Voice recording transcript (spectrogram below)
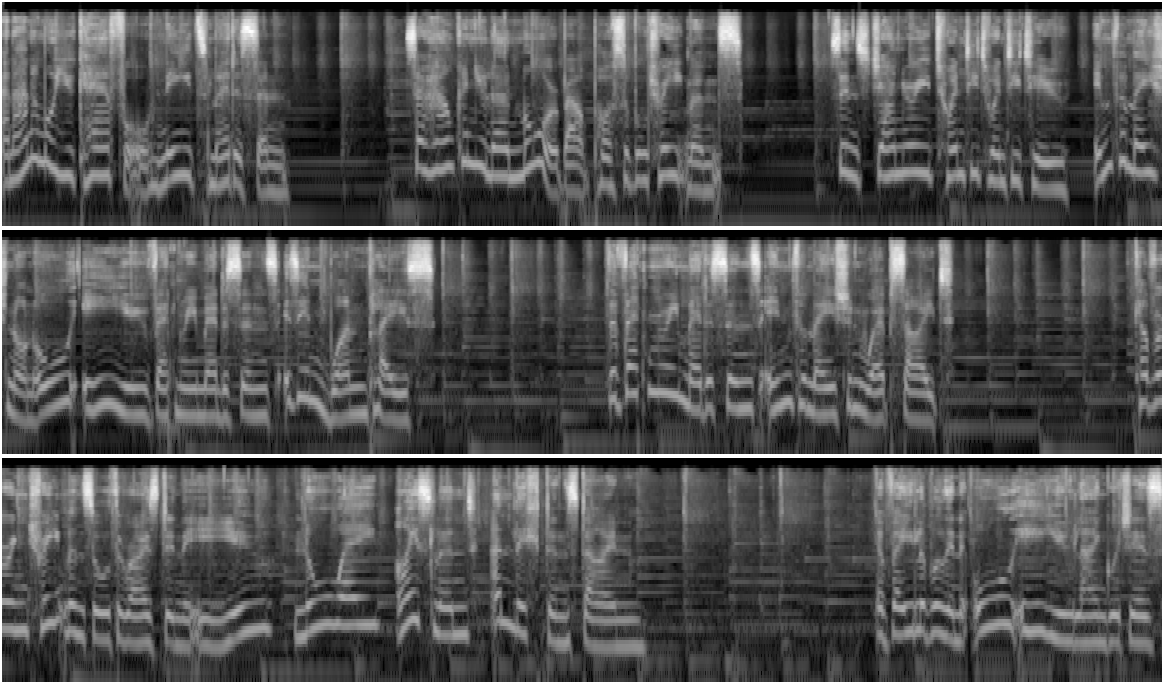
An animal you care for needs medicine. So how can you learn more about possible treatments? Since January 2022, information on all EU veterinary medicines is in one place. The Veterinary Medicines Information website. Covering treatments authorised in the EU, Norway, Iceland and Liechtenstein. Available in all EU languages,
